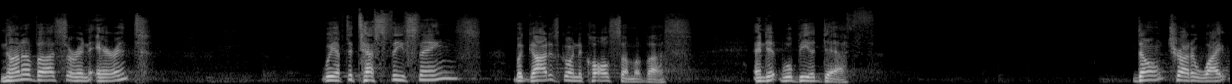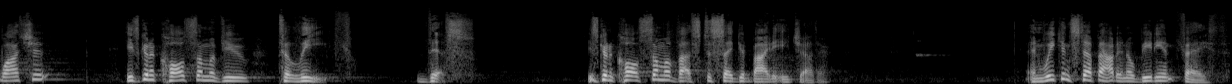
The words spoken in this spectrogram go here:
None of us are inerrant. We have to test these things. But God is going to call some of us, and it will be a death. Don't try to whitewash it. He's going to call some of you to leave this. He's going to call some of us to say goodbye to each other. And we can step out in obedient faith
